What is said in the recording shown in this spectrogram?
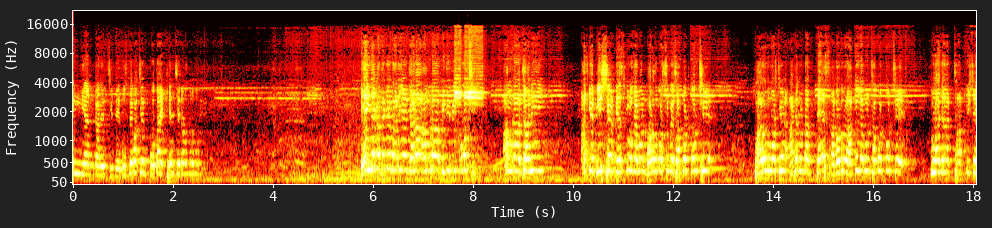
ইন্ডিয়ান কারেন্সিতে বুঝতে পারছেন কোথায় খেলছে নরেন্দ্র মোদী? এই জায়গা থেকে দাঁড়িয়ে যারা আমরা বিজেপি করছি, আমরা জানি আজকে বিশ্বের দেশগুলো যেমন ভারতবর্ষকে সাপোর্ট করছে, ভারতবর্ষের আঠেরোটা দেশ আঠারোটা রাজ্য যেমন সাপোর্ট করছে দু হাজার ছাব্বিশে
